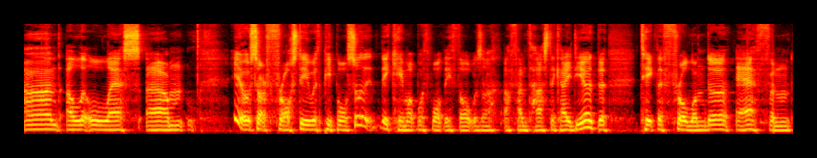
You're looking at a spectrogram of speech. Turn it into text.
and a little less. Um, you know, sort of frosty with people. So they came up with what they thought was a, a fantastic idea to take the Frölunda F and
